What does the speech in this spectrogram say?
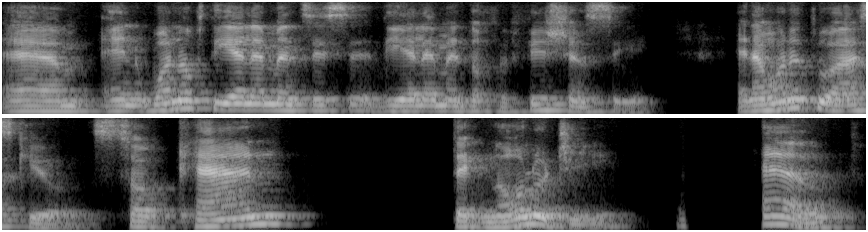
Um, and one of the elements is the element of efficiency. And I wanted to ask you, so can technology help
